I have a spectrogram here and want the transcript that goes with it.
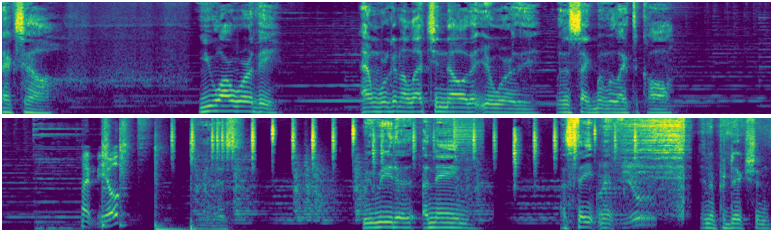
Exhale. You are worthy. And we're going to let you know that you're worthy with a segment we like to call Hype me up. We read a, a name, a statement, and a prediction.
